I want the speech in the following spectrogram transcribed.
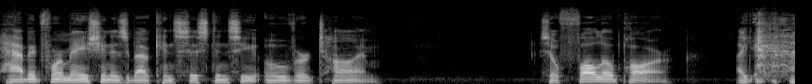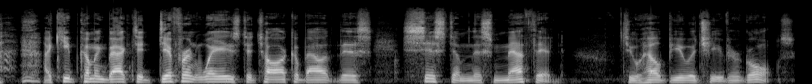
Habit formation is about consistency over time. So follow PAR. I, I keep coming back to different ways to talk about this system, this method to help you achieve your goals.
